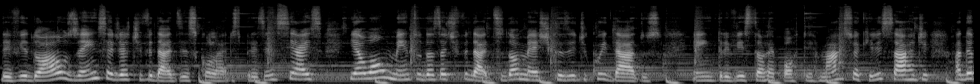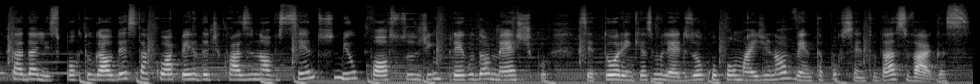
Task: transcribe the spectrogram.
devido à ausência de atividades escolares presenciais e ao aumento das atividades domésticas e de cuidados. Em entrevista ao repórter Márcio Aquilissardi, a deputada Alice Portugal destacou a perda de quase 900 mil postos de emprego doméstico, setor em que as mulheres ocupam mais de 90% das vagas.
